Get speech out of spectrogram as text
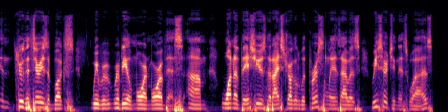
in, through the series of books, we re- reveal more and more of this. Um, one of the issues that I struggled with personally as I was researching this was,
